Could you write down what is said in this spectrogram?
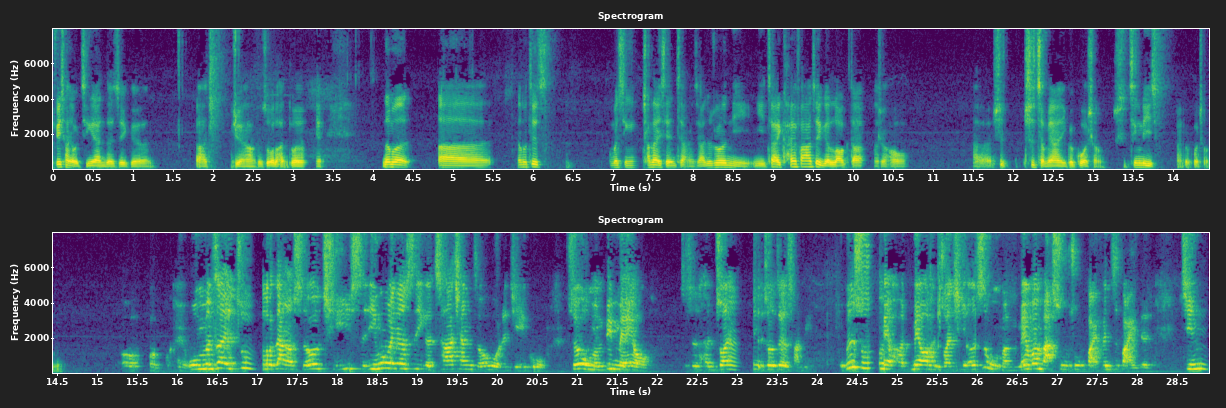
非常有经验的这个啊员啊，都做了很多年。那么呃，那么这次。我们请常代先讲一下，就是说你你在开发这个 Lockdown 的时候，呃，是是怎么样一个过程？是经历哪个过程的？哦，OK，我们在做 Lockdown 的时候，其实因为那是一个擦枪走火的结果，所以我们并没有就是很专心的做这个产品。也不是说没有很没有很专心，而是我们没有办法输出百分之百的精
